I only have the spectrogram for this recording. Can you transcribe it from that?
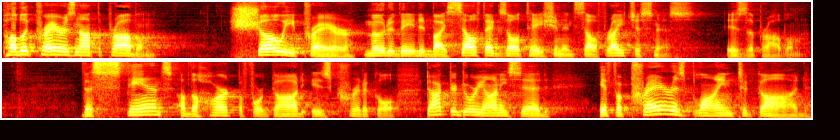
Public prayer is not the problem showy prayer motivated by self exaltation and self righteousness is the problem. The stance of the heart before God is critical. Dr. Doriani said if a prayer is blind to God,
